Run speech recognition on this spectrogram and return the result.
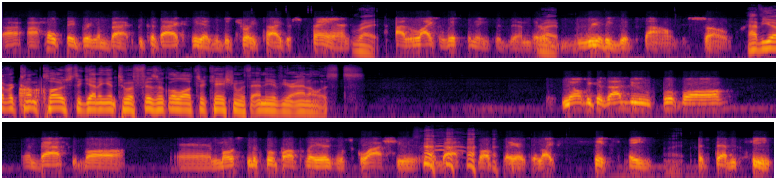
I, I hope they bring them back because I actually, as a Detroit Tigers fan, right, I like listening to them. They're right. really good sound. So. Have you ever come uh, close to getting into a physical altercation with any of your analysts? No, because I do football and basketball, and most of the football players will squash you. And the basketball players are like six, eight, right. or seven feet,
